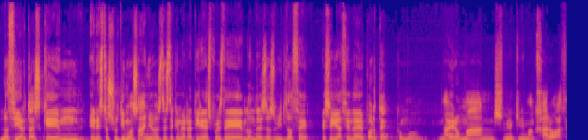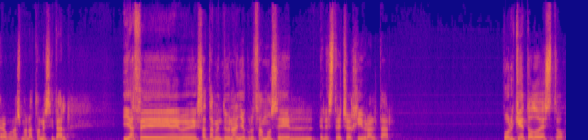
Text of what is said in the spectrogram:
Lo cierto es que mm, en estos últimos años, desde que me retiré después de Londres 2012, he seguido haciendo deporte, como un Ironman, subir el Kilimanjaro, hacer algunas maratones y tal. Y hace exactamente un año cruzamos el, el estrecho de Gibraltar. ¿Por qué todo esto?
